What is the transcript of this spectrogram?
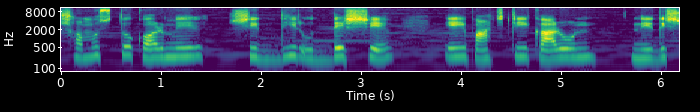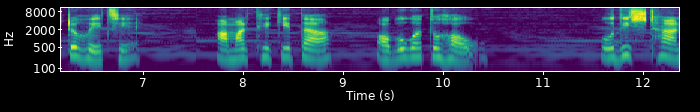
সমস্ত কর্মের সিদ্ধির উদ্দেশ্যে এই পাঁচটি কারণ নির্দিষ্ট হয়েছে। আমার থেকে তা অবগত হও। অধিষ্ঠান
